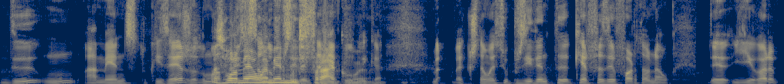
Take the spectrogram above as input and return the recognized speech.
de um amém, se tu quiseres, ou de uma mas autorização é um Presidente muito fraco. da República. A questão é se o Presidente quer fazer forte ou não. Eh, e agora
